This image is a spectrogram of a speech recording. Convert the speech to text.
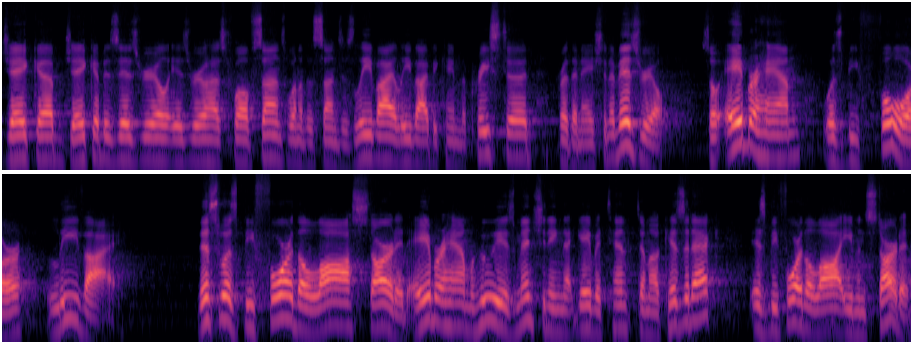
Jacob. Jacob is Israel. Israel has 12 sons. One of the sons is Levi. Levi became the priesthood for the nation of Israel. So Abraham was before Levi. This was before the law started. Abraham, who he is mentioning that gave a tenth to Melchizedek, is before the law even started.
